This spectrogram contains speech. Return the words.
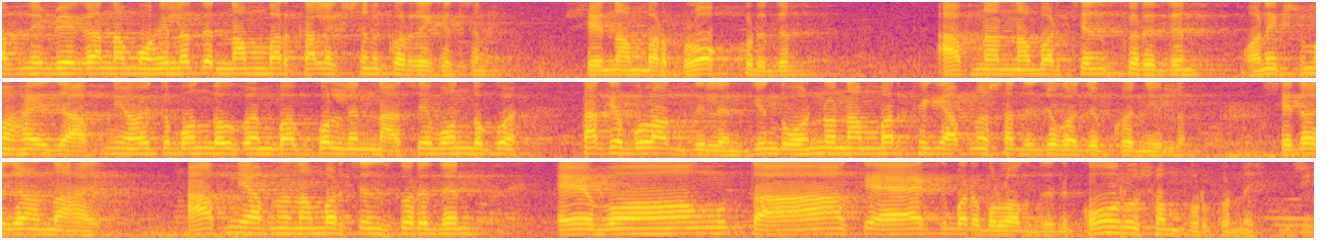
আপনি বেগানা মহিলাদের নাম্বার কালেকশন করে রেখেছেন সেই নাম্বার ব্লক করে দেন, আপনার নাম্বার চেঞ্জ করে দেন। অনেক সময় হয় যে আপনি হয়তো বন্ধ করলেন না, সে বন্ধ তাকে ব্লক দিলেন, কিন্তু অন্য নাম্বার থেকে আপনার সাথে যোগাযোগ করে নিল। সেটা যেন না হয়। আপনি আপনার নাম্বার চেঞ্জ করে দেন এবং তাকে একবার ব্লক দেন, কোনো সম্পর্ক নেই। জি।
